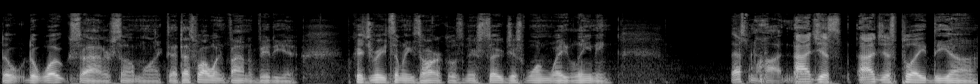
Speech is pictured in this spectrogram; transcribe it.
the the woke side or something like that. That's why I wouldn't find a video because you read some of these articles and they're so just one way leaning. That's my hot. I just I just played the uh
